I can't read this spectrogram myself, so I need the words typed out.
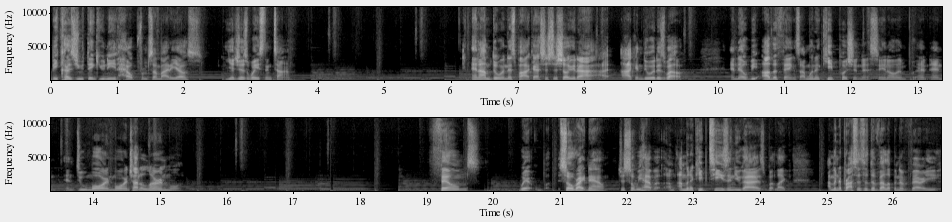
because you think you need help from somebody else, you're just wasting time. And I'm doing this podcast just to show you that I, I can do it as well. And there'll be other things. I'm going to keep pushing this, you know, and, and and and do more and more and try to learn more. Films, we're so right now, just so we have a, I'm, I'm gonna keep teasing you guys, but like, I'm in the process of developing a very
